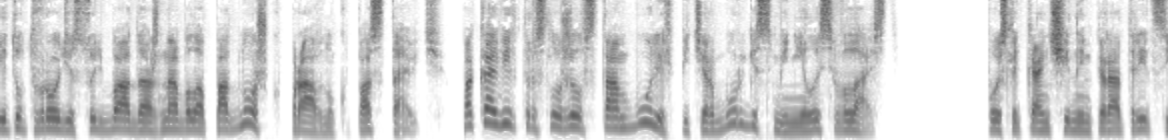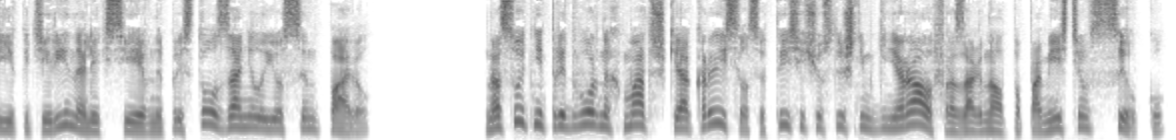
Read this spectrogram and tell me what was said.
И тут вроде судьба должна была подножку правнуку поставить. Пока Виктор служил в Стамбуле, в Петербурге сменилась власть. После кончины императрицы Екатерины Алексеевны престол занял ее сын Павел. На сотни придворных матушки окрысился, тысячу с лишним генералов разогнал по поместьям в ссылку.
